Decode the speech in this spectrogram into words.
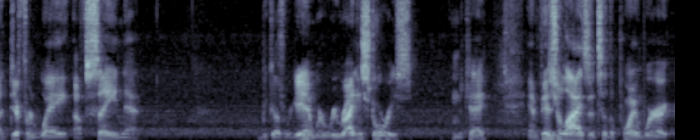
a different way of saying that because again, we're rewriting stories, okay? And visualize it to the point where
